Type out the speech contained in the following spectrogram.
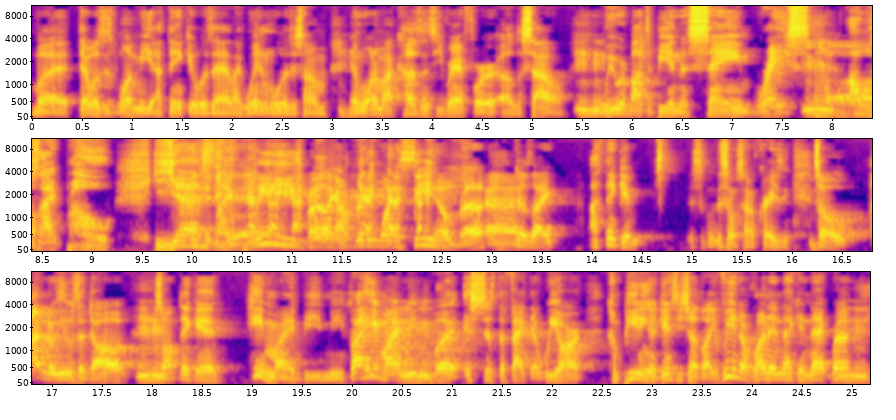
But there was this one meet, I think it was at like Winton Woods or something. Mhm. And one of my cousins, he ran for uh, LaSalle. Mhm. We were about to be in the same race. Mhm. I was like, bro, yes, like Yeah. please, bro. Like I really want to see him, bro. Because like I think it, this this don't sound crazy. So I knew he was a dog. mhm. So I'm thinking he might beat me. Like he might beat me, but it's just the fact that we are competing against each other. Like if we end up running neck and neck, bro, Mhm.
